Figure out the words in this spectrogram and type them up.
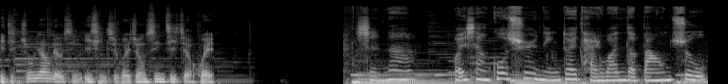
以及中央流行疫情指挥中心记者会。神啊，回想过去您对台湾的帮助，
